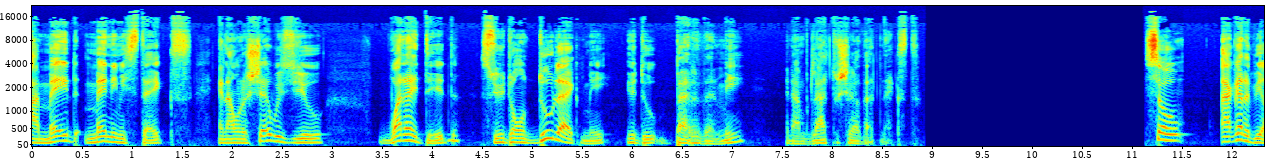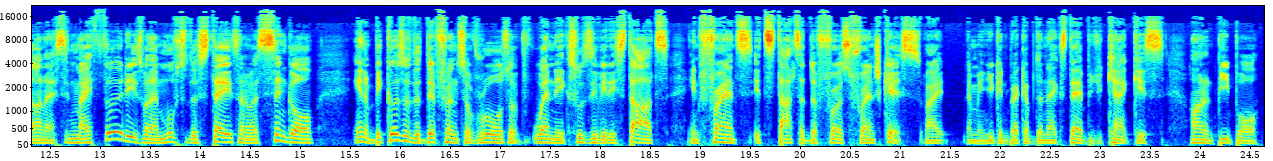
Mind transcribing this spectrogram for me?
I made many mistakes, and I want to share with you what I did so you don't do like me, you do better than me, and I'm glad to share that next. So, I gotta be honest, in my 30s, when I moved to the States and I was single, you know, because of the difference of rules of when the exclusivity starts, in France, it starts at the first French kiss, right? I mean, you can break up the next day, but you can't kiss 100 people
